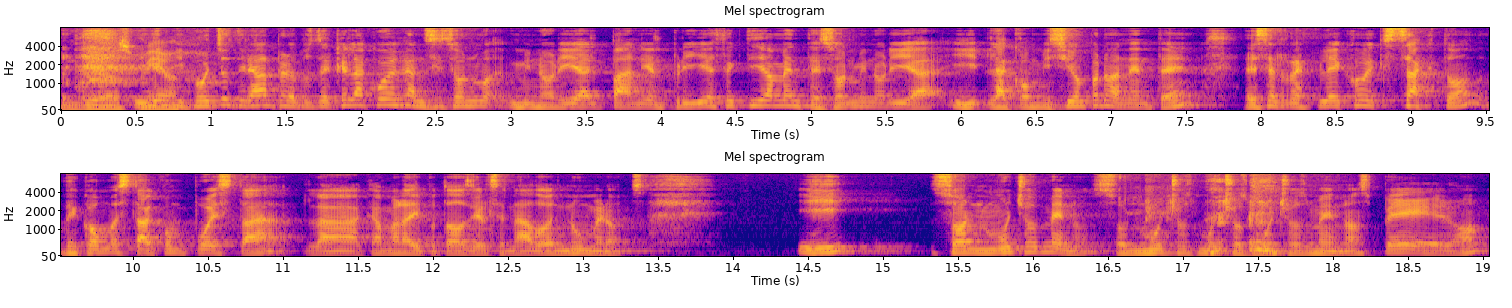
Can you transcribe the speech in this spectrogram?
Dios mío. Y, muchos dirán, pero pues de qué la juegan si son minoría el PAN y el PRI. Efectivamente, son minoría y la comisión permanente es el reflejo exacto de cómo está compuesta la Cámara de Diputados y el Senado en números. Y son muchos menos, son muchos, muchos, muchos menos, pero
